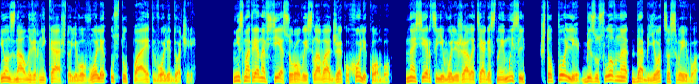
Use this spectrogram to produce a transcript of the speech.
и он знал наверняка, что его воля уступает воле дочери. Несмотря на все суровые слова Джеку Холликомбу, на сердце его лежала тягостная мысль, что Полли, безусловно, добьется своего.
